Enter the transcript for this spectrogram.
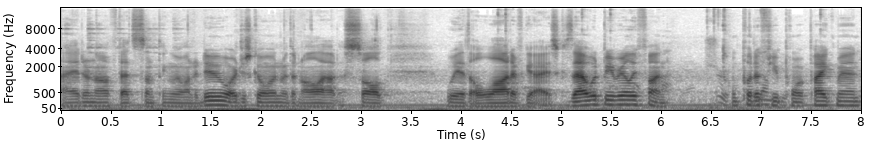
I don't know if that's something we want to do, or just go in with an all-out assault with a lot of guys, because that would be really fun. We'll put a few more pikemen.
